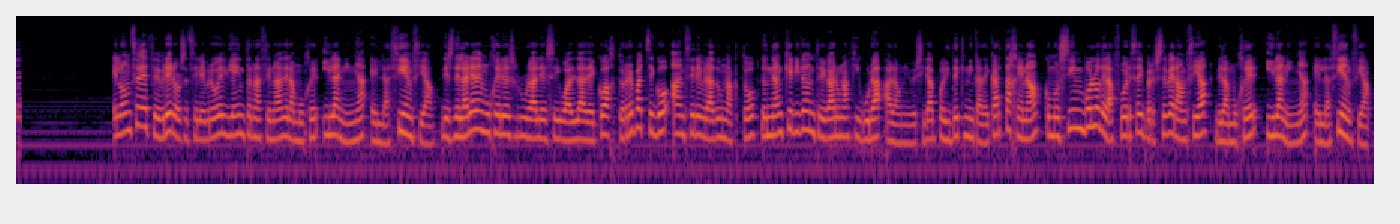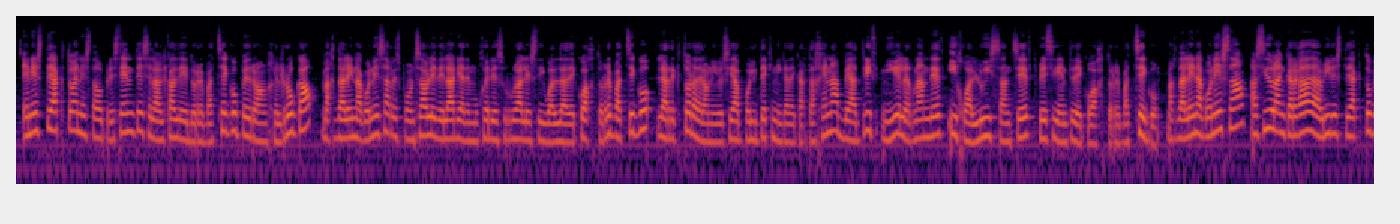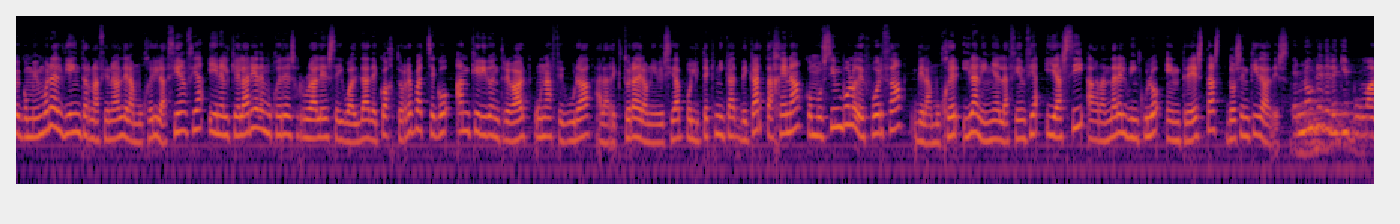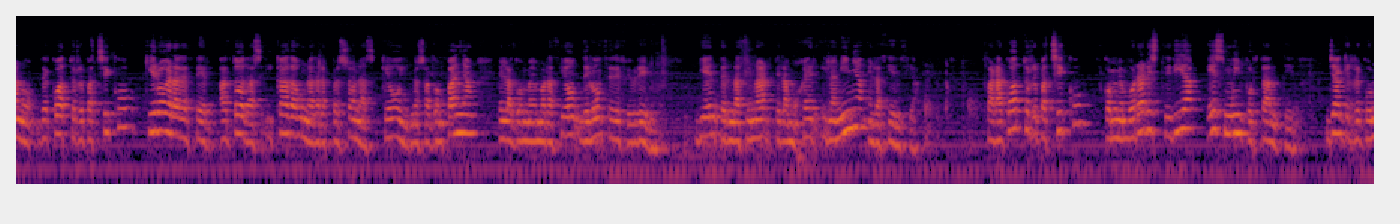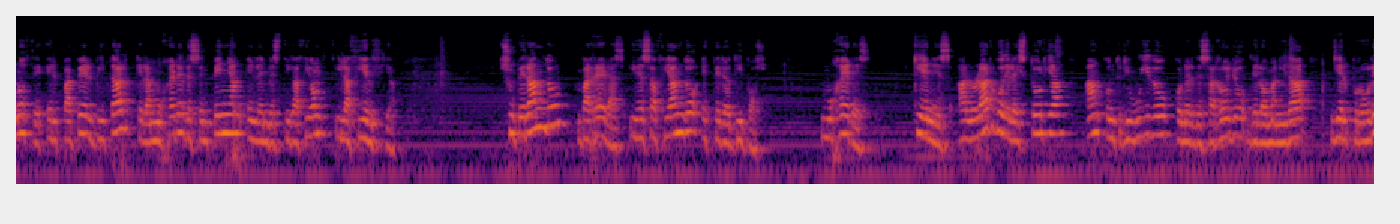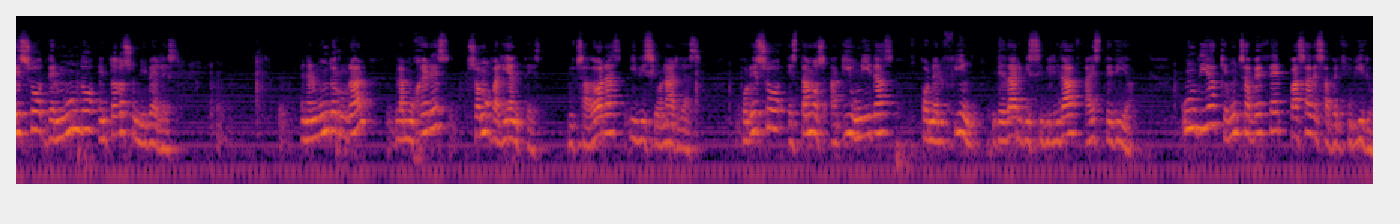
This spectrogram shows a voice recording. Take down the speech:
El 11 de febrero se celebró el Día Internacional de la Mujer y la Niña en la Ciencia. Desde el área de Mujeres Rurales e Igualdad de COAG Torre Pacheco han celebrado un acto donde han querido entregar una figura a la Universidad Politécnica de Cartagena como símbolo de la fuerza y perseverancia de la mujer y la niña en la ciencia. En este acto han estado presentes el alcalde de Torre Pacheco, Pedro Ángel Roca, Magdalena Conesa, responsable del área de Mujeres Rurales e Igualdad de COAG Torre Pacheco, la rectora de la Universidad Politécnica de Cartagena, Beatriz Miguel Hernández y Juan Luis Sánchez, presidente de COAG Torre Pacheco. Magdalena Conesa ha sido la encargada de abrir este acto que conmemora el Día Internacional de la Mujer y la Ciencia y en el que el área de Mujeres Rurales e Igualdad de COAG Torre Pacheco han querido entregar una figura a la rectora de la Universidad Politécnica de Cartagena como símbolo de fuerza de la mujer y la niña en la ciencia y así agrandar el vínculo entre estas dos entidades. En nombre del equipo humano de COAG Torre Pacheco, quiero agradecer a todas y cada una de las personas que hoy nos acompañan en la conmemoración del 11 de febrero, Día Internacional de la Mujer y la Niña en la Ciencia. Para Coac Torre Pacheco, conmemorar este día es muy importante, ya que reconoce el papel vital que las mujeres desempeñan en la investigación y la ciencia, superando barreras y desafiando estereotipos. Mujeres, quienes a lo largo de la historia han contribuido con el desarrollo de la humanidad y el progreso del mundo en todos sus niveles. En el mundo rural, las mujeres somos valientes, luchadoras y visionarias. Por eso estamos aquí unidas con el fin de dar visibilidad a este día, un día que muchas veces pasa desapercibido.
